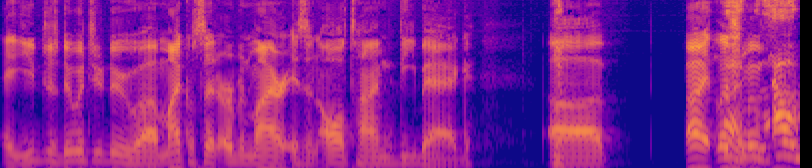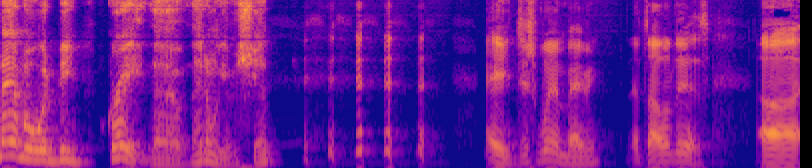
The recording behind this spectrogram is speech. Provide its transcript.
Hey, you just do what you do. Uh, Michael said Urban Meyer is an all-time d bag. Uh, all right, let's move. Alabama would be great though. They don't give a shit. hey, just win, baby. That's all it is. Uh,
